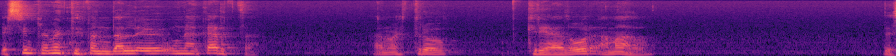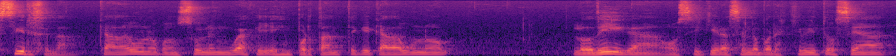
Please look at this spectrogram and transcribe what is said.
Es simplemente mandarle una carta a nuestro Creador amado decírsela, cada uno con su lenguaje, y es importante que cada uno lo diga, o si quiere hacerlo por escrito, sea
